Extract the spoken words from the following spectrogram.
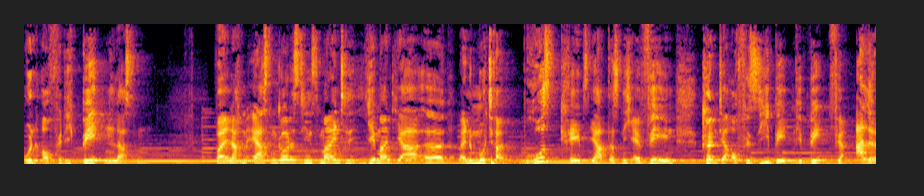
und auch für dich beten lassen. Weil nach dem ersten Gottesdienst meinte jemand, ja, äh, meine Mutter hat Brustkrebs, ihr habt das nicht erwähnt, könnt ihr auch für sie beten. Wir beten für alle.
